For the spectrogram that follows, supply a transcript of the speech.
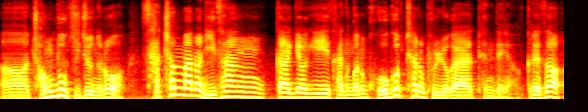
어, 정부 기준으로 4천만 원 이상 가격이 가는 거는 고급차로 분류가 된대요. 그래서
